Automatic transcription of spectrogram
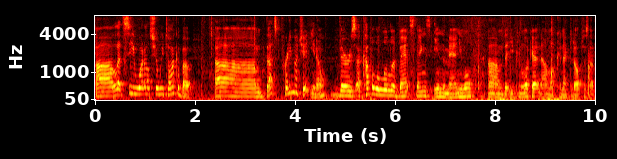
Uh, let's see, what else should we talk about? Um, that's pretty much it, you know. There's a couple of little advanced things in the manual um, that you can look at. Now I'm all connected up to stuff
